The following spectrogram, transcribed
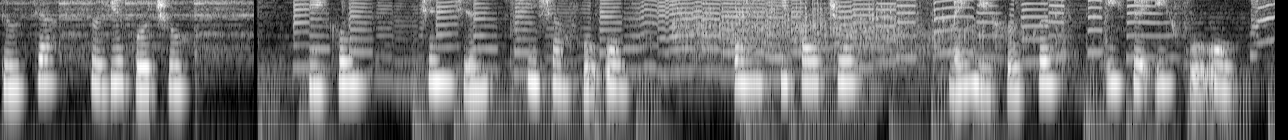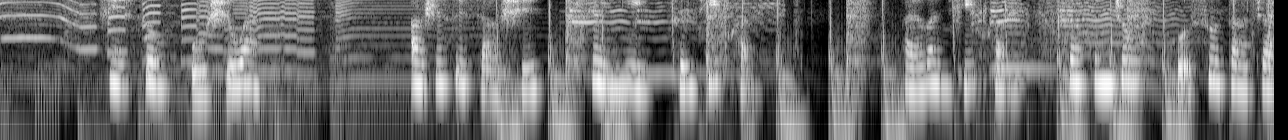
独家特约播出，提供真人线上服务，VIP 包桌，美女合欢一对一服务，日送五十万，二十四小时任意存提款，百万提款三分钟火速到账，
